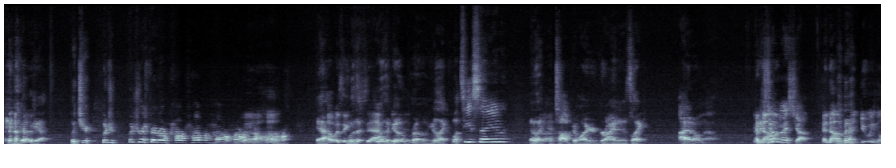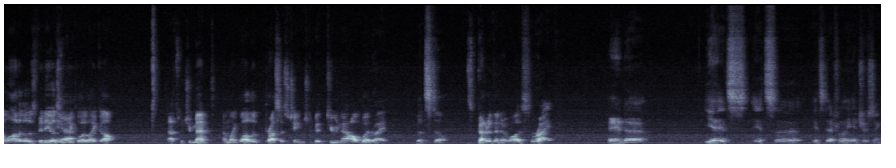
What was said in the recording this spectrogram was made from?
And go, yeah. Put your put your put your respirator. Uh-huh. Yeah. That was with a, with a exactly it. GoPro. You're like, what's he saying? And like Uh-huh. you're talking while you're grinding. It's like, I don't know. But And he's now doing a I'm- nice job. And now I'm redoing a lot of those videos, Yeah. and people are like, "Oh, that's what you meant." I'm like, "Well, the process changed a bit too now, but right. But still. It's better than it was." Right. And uh, yeah, it's it's uh, it's definitely interesting.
